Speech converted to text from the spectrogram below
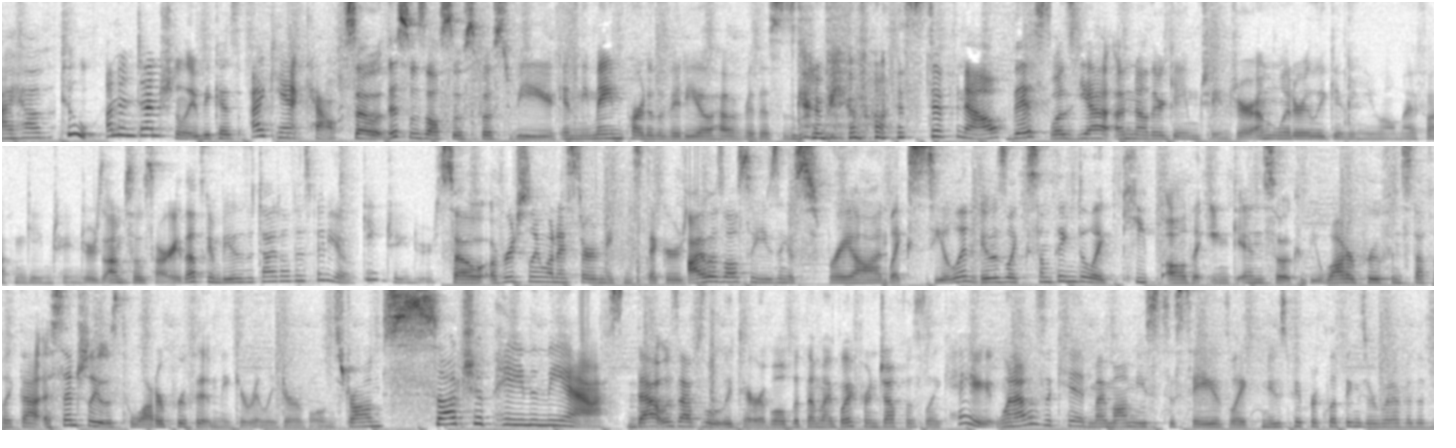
I have two, unintentionally, because I can't count. So this was also supposed to be in the main part of the video, however, this is gonna be a bonus tip now. This was yet another game changer. I'm literally giving you all my fucking game changers. I'm so sorry. That's gonna be the title of this video, game changers. So originally when I started making stickers, I was also using a spray-on like sealant. It was like something to like keep all the ink in so it could be waterproof and stuff like that. Essentially it was to waterproof it and make it really durable and strong. Such a pain in the ass. That was absolutely terrible. But then my boyfriend Jeff was like, hey, when I was a kid, my mom mom used to save like newspaper clippings or whatever the,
